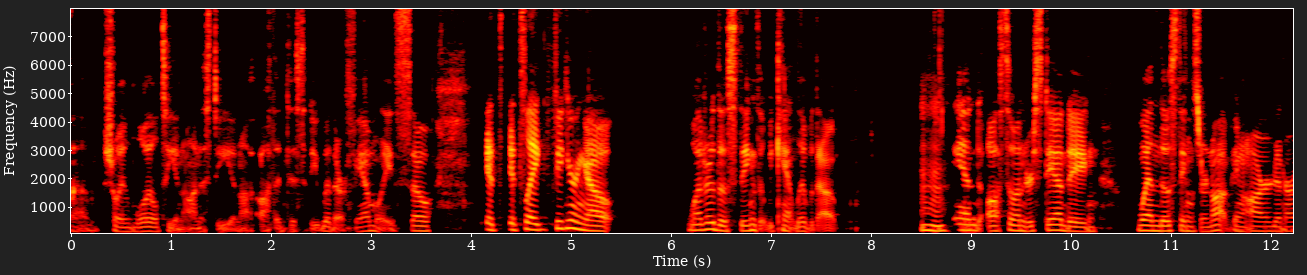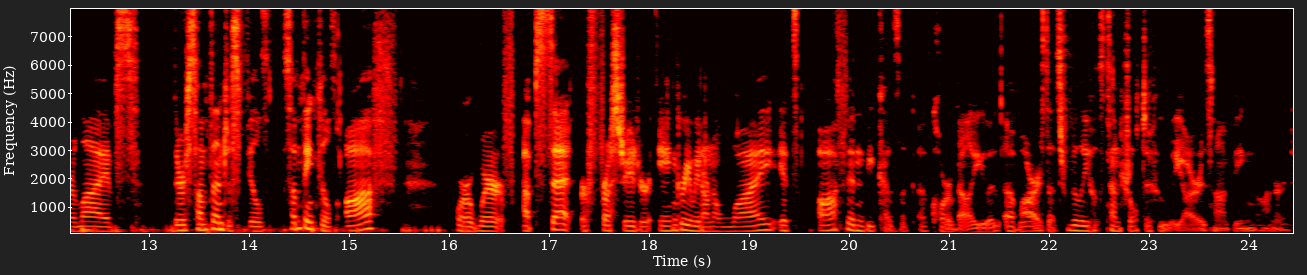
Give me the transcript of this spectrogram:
um, showing loyalty and honesty and authenticity with our families. So it's it's like figuring out what are those things that we can't live without mm-hmm. and also understanding when those things are not being honored in our lives there's something just feels something feels off or we're upset or frustrated or angry we don't know why it's often because a core value of ours that's really central to who we are is not being honored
